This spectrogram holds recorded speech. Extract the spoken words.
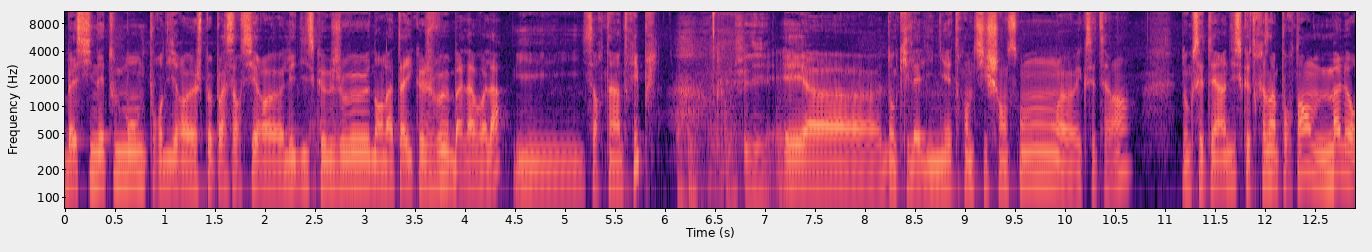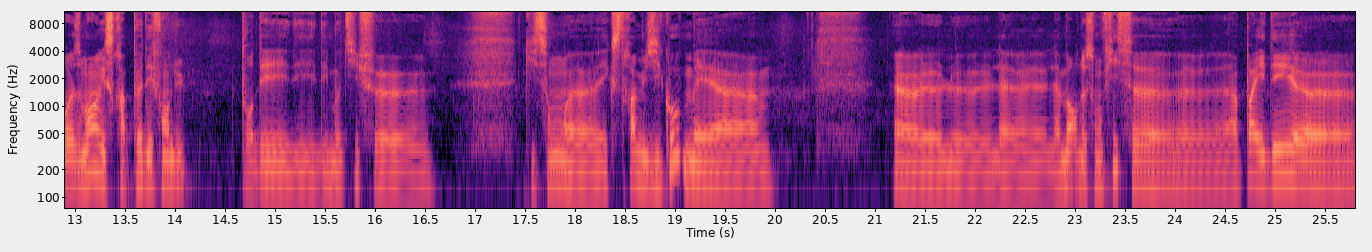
bassinait tout le monde pour dire euh, je peux pas sortir euh, les disques que je veux dans la taille que je veux, bah là voilà, il, sortait un triple. Comme tu dis. Et euh, donc il a aligné 36 chansons, euh, etc. Donc c'était un disque très important. Malheureusement, il sera peu défendu pour des, des- des motifs euh, qui sont extra musicaux, mais le- la, la mort de son fils n'a pas aidé euh,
